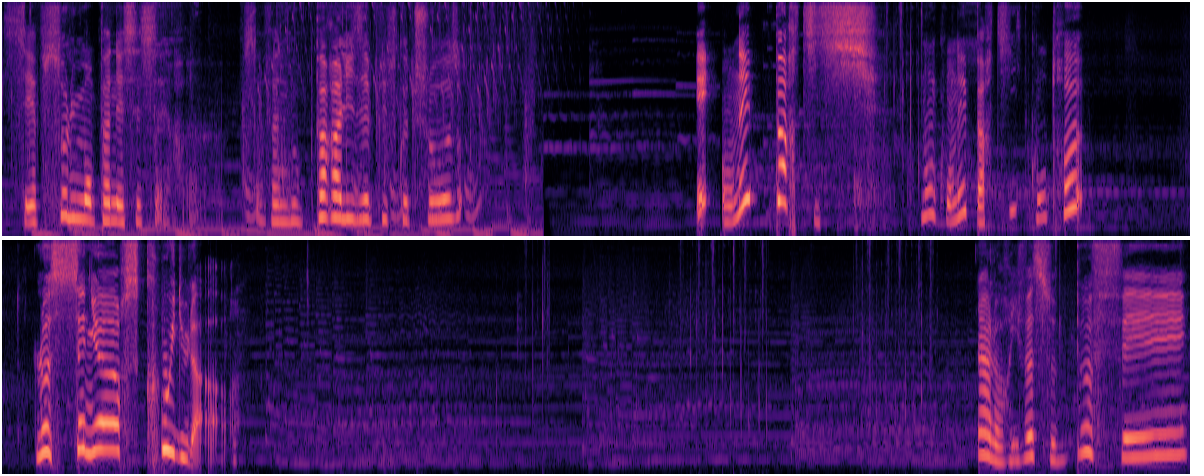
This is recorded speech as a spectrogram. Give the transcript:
C'est absolument pas nécessaire. Ça va nous paralyser plus qu'autre chose. On est parti Donc on est parti contre le seigneur Squidula. Alors, il va se buffer.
